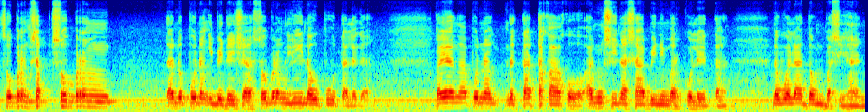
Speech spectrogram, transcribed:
Sobrang sobrang ano po ng ebidensya, sobrang linaw po talaga. Kaya nga po nag, nagtataka ako anong sinasabi ni Marcoleta na wala daw basihan.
